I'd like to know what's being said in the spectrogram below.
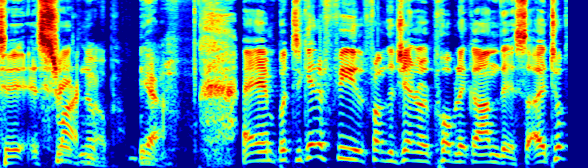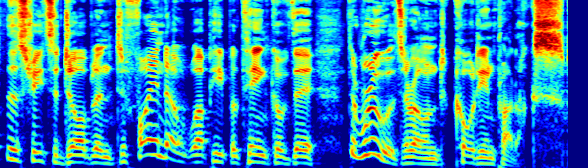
to straighten up. up. Yeah. Um, but to get a feel from the general public on this, I took to the streets of Dublin to find out what people think of the, the rules around codeine products.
